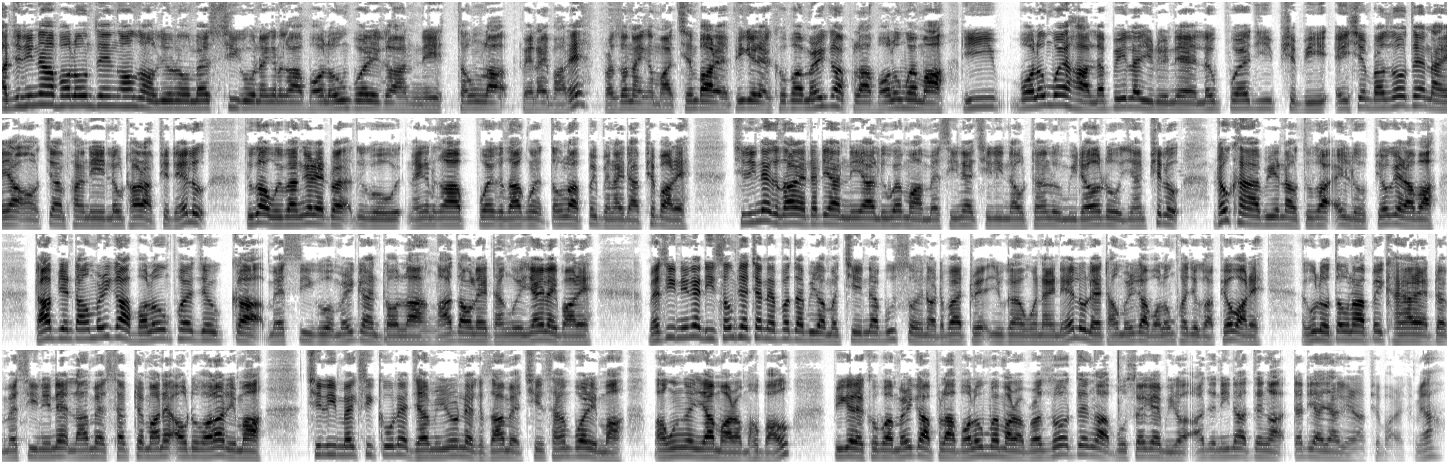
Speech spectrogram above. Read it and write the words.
အာဂျင်တီးနားဘောလုံးအသင်းခေါင်းဆောင် လီယိုနယ်မက်ဆီကို နိုင်ငံတကာဘောလုံးပွဲတွေကနေ ၃လဖယ်လိုက်ပါတယ်။ဘရာဇီးနိုင်ငံမှာကျင်းပတဲ့ ပြီးခဲ့တဲ့ Copa America ဖလားဘောလုံးပွဲမှာ ဒီပွဲဟာ လာဘ်ပေးလာဘ်ယူတွေနဲ့ လုပ်ပွဲကြီးဖြစ်ပြီး အိမ်ရှင် ဘရာဇီးအသင်း အနိုင်ရအောင် ကြံဖန်တွေလုပ်ထားတာဖြစ်တယ်လို့ သူက ဝေဖန်ခဲ့တဲ့အတွက် သူ့ကို နိုင်ငံတကာပွဲကစားခွင့် ၃ လ ပိတ်ပင်လိုက်တာဖြစ်ပါတယ်။ချီလီနဲ့ကစားတဲ့ တတိယနေရာလုပွဲမှာ မက်ဆီနဲ့ ချီလီနောက်တန်းလူ Medel တို့ ရန်ဖြစ်လို့ အထုတ်ခံရပြီးနောက် သူက အဲဒီလို ပြောခဲ့တာပါ။ ဒါ့အပြင် တောင်အမေရိက ဘောလုံးအဖွဲ့ချုပ်က မက်ဆီကို အမေရိကန်ဒေါ်လာ ၅ သောင်းလည်း ဒဏ်ငွေရိုက်လိုက်ပါတယ်။မက်ဆီအနေနဲ့ ဒီဆုံးဖြတ်ချက်နဲ့ ပတ်သက်ပြီး မကျေနပ်ဘူးဆိုရင်တပတ်အတွင်း အယူခံဝင်နိုင်တယ်လို့လည်း တောင်အမေရိက ဘောလုံးအဖွဲ့ချုပ်က ပြောပါတယ်။အခုလို ၃လပိတ်ခံရတဲ့အတွက် မက်ဆီအနေနဲ့ လာမယ့် စက်တင်ဘာ နဲ့ အောက်တိုဘာလတွေမှာ ချီလီ၊မက္ကဆီကို နဲ့ ဂျာမနီတို့နဲ့ ကစားမယ့် ခြေစမ်းပွဲတွေမှာ ပါဝင်ခွင့်ရမှာ မဟုတ်ပါဘူး။ပြီးခဲ့တဲ့ Copa America ဖလား ဘောလုံးပွဲမှာတော့ ဘရာဇီးအသင်းက ဗိုလ်စွဲခဲ့ပြီး အာဂျင်တီးနားအသင်းက တတိယ ရခဲ့တာဖြစ်ပါတယ်ခင်ဗျာ။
